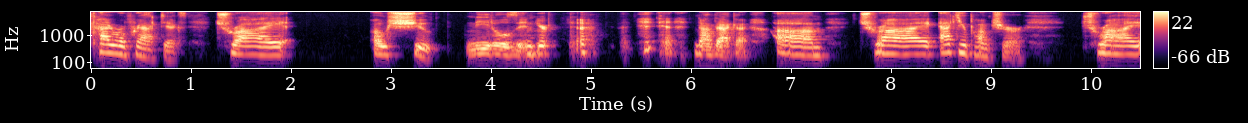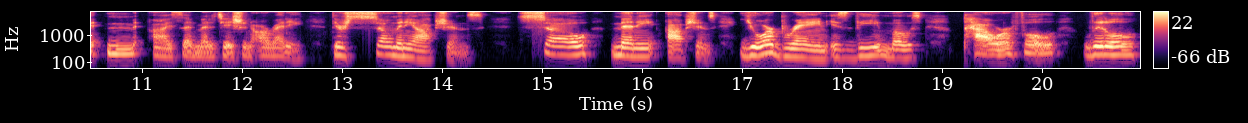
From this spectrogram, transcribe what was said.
chiropractics, try, oh shoot, needles in your not that guy. Um, try acupuncture. Try I said meditation already. There's so many options. So many options. Your brain is the most powerful little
